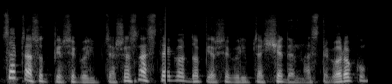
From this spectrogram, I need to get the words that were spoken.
za czas od 1 lipca 16 do 1 lipca 17 roku.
